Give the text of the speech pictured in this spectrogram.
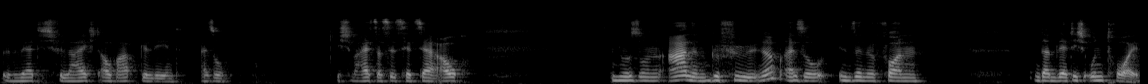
werde ich vielleicht auch abgelehnt. Also ich weiß, das ist jetzt ja auch nur so ein Ahnengefühl, ne? Also im Sinne von, dann werde ich untreu.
